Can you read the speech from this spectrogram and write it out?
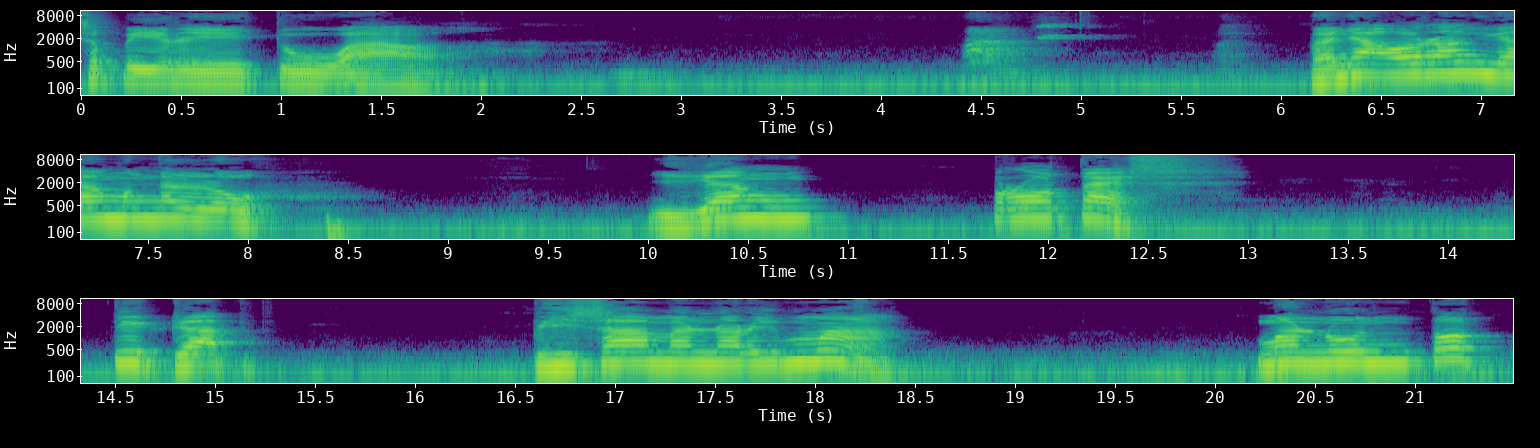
spiritual. Banyak orang yang mengeluh, yang protes, tidak bisa menerima, menuntut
